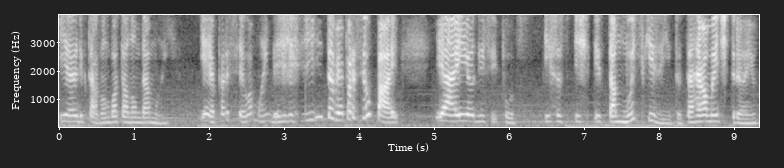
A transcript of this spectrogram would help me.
E aí eu digo, tá, vamos botar o nome da mãe. E aí apareceu a mãe dele e também apareceu o pai. E aí eu disse, putz, isso, isso, isso tá muito esquisito, tá realmente estranho.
